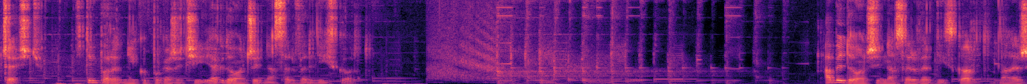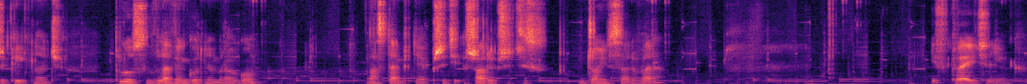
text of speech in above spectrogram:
Cześć! W tym poradniku pokażę Ci, jak dołączyć na serwer Discord. Aby dołączyć na serwer Discord, należy kliknąć plus w lewym górnym rogu, następnie przyci- szary przycisk Join Server i wkleić link.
